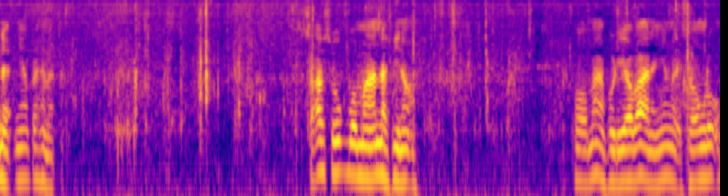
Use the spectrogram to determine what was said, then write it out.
เนี่ยย่างไปขนาดสาวสุกประมาณนะพี่น้องพอมาผู้เดียวบ้านยังเหลือสองลูก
